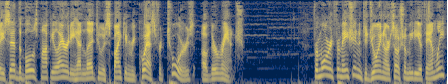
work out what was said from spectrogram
They said the bull's popularity had led to a spike in requests for tours of their ranch. For more information and to join our social media family,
